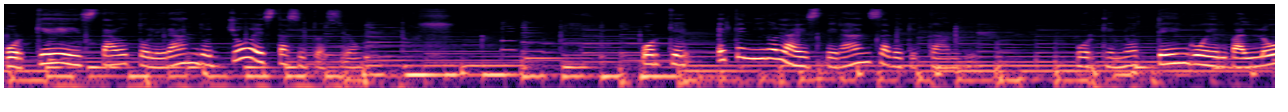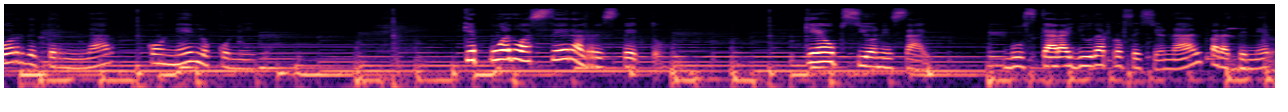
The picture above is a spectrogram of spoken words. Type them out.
¿Por qué he estado tolerando yo esta situación? Porque he tenido la esperanza de que cambie, porque no tengo el valor de terminar con él o con ella. ¿Qué puedo hacer al respecto? ¿Qué opciones hay? Buscar ayuda profesional para tener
